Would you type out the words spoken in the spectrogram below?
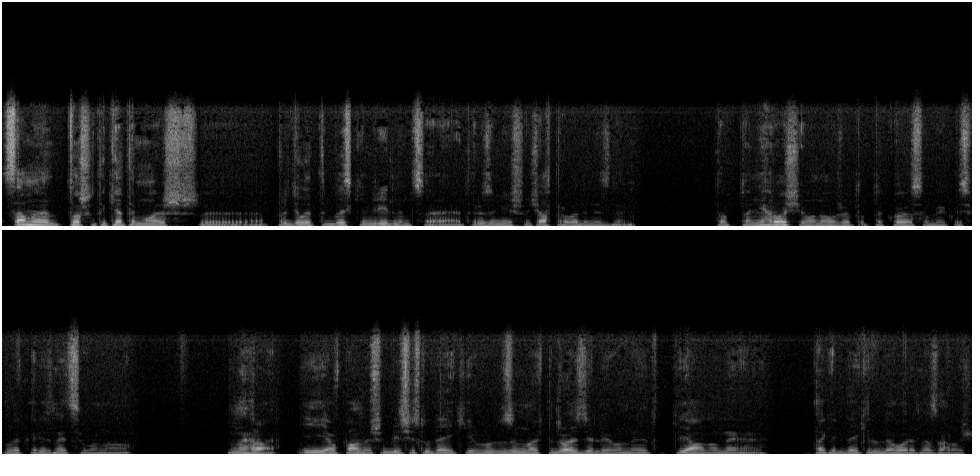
Саме те, що таке ти можеш е, приділити близьким рідним, це ти розумієш, що час проведений з ними. Тобто ні гроші, воно вже тут такої особи якоїсь велика різниця, воно не грає. І я впевнений, що більшість людей, які зі мною в підрозділі, вони тут явно не так, як деякі люди говорять, не за гроші.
